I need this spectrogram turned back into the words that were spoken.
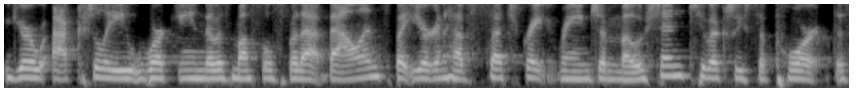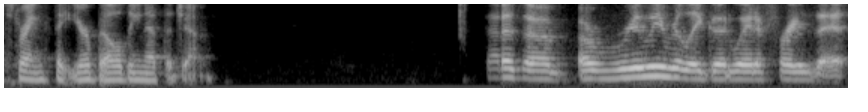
you're actually working those muscles for that balance but you're going to have such great range of motion to actually support the strength that you're building at the gym. That is a, a really really good way to phrase it.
